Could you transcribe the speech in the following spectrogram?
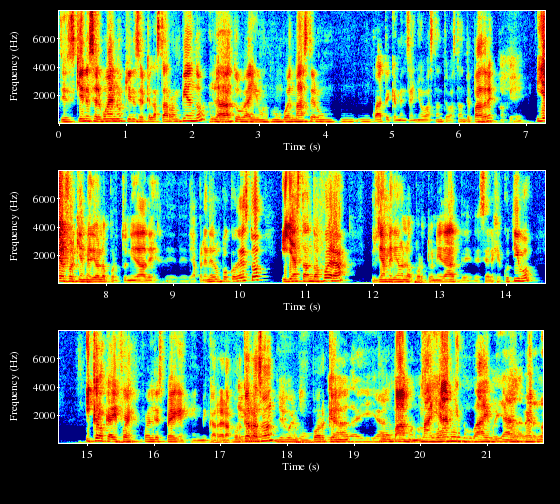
dices quién es el bueno, quién es el que la está rompiendo. Y la verdad tuve ahí un, un buen máster, un, un- un cuate que me enseñó bastante, bastante padre. Ok. Y él fue quien me dio la oportunidad de, de- de- de aprender un poco de esto. Y ya estando afuera, pues ya me dieron la oportunidad de, de ser ejecutivo. Y creo que ahí fue, fue el despegue en mi carrera. ¿Por qué Llegó- razón? Llegó el boom. Porque, Ya, de ahí ya. pum, vámonos. Miami, Dubai, güey, ya, la verga.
